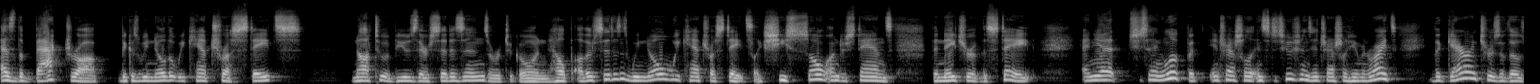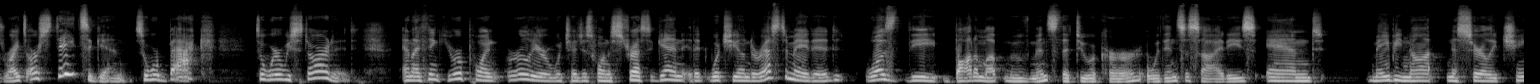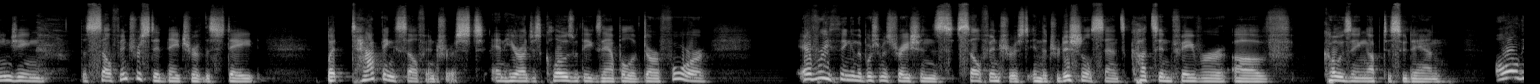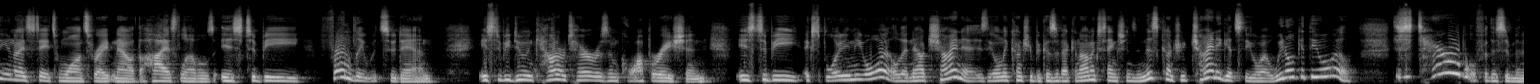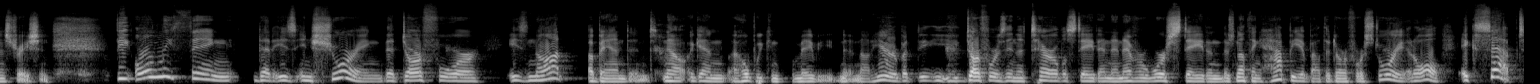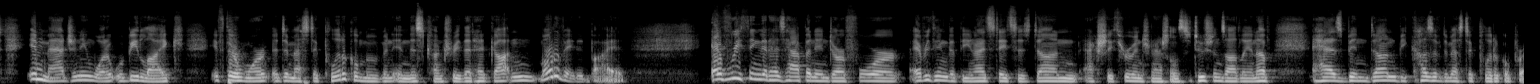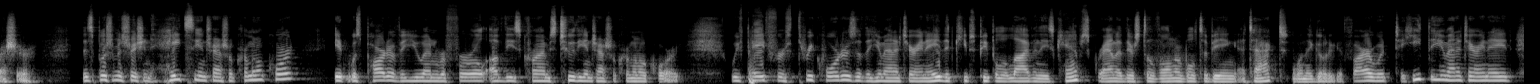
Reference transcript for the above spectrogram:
as the backdrop because we know that we can't trust states not to abuse their citizens or to go and help other citizens. We know we can't trust states. Like she so understands the nature of the state. And yet she's saying, look, but international institutions, international human rights, the guarantors of those rights are states again. So we're back to where we started. And I think your point earlier, which I just want to stress again, that what she underestimated was the bottom up movements that do occur within societies and maybe not necessarily changing the self interested nature of the state, but tapping self interest. And here I'll just close with the example of Darfur. Everything in the Bush administration's self interest, in the traditional sense, cuts in favor of cozying up to Sudan. All the United States wants right now at the highest levels is to be friendly with Sudan, is to be doing counterterrorism cooperation, is to be exploiting the oil. That now China is the only country because of economic sanctions in this country. China gets the oil. We don't get the oil. This is terrible for this administration. The only thing that is ensuring that Darfur is not abandoned. Now, again, I hope we can maybe not here, but Darfur is in a terrible state and an ever worse state, and there's nothing happy about the Darfur story at all, except imagining what it would be like if there weren't a domestic political movement in this country that had gotten motivated by it. Everything that has happened in Darfur, everything that the United States has done, actually through international institutions, oddly enough, has been done because of domestic political pressure. This Bush administration hates the International Criminal Court it was part of a UN referral of these crimes to the International Criminal Court. We've paid for three quarters of the humanitarian aid that keeps people alive in these camps. Granted, they're still vulnerable to being attacked when they go to get firewood to heat the humanitarian aid.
